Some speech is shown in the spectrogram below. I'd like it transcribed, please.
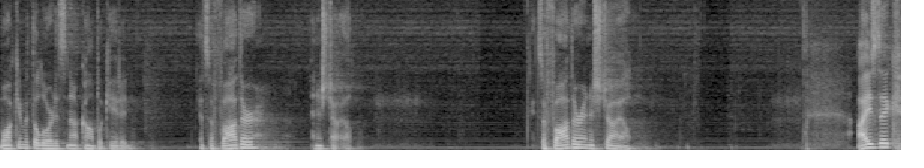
walking with the Lord, it's not complicated. It's a father and his child. It's a father and his child. Isaac,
